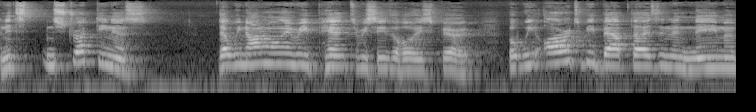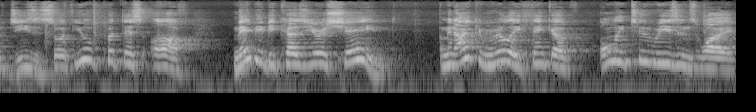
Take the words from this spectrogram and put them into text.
And it's instructing us that we not only repent to receive the Holy Spirit, but we are to be baptized in the name of Jesus. So if you have put this off, maybe because you're ashamed. I mean, I can really think of only two reasons why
